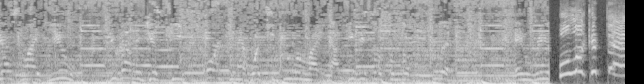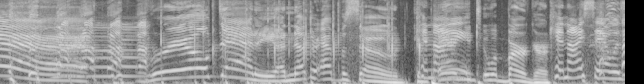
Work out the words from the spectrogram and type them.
Just like you, you gotta just keep working at what Daddy, another episode Can comparing I- you to a burger. Can I say I was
